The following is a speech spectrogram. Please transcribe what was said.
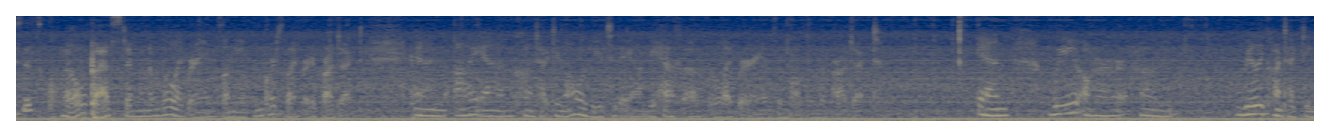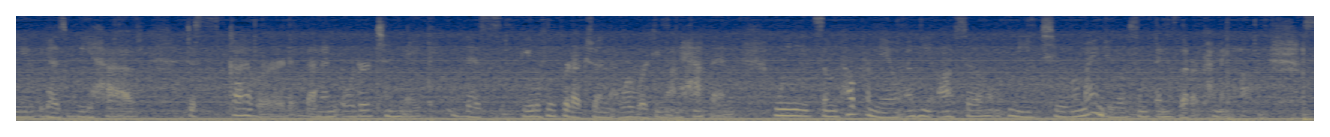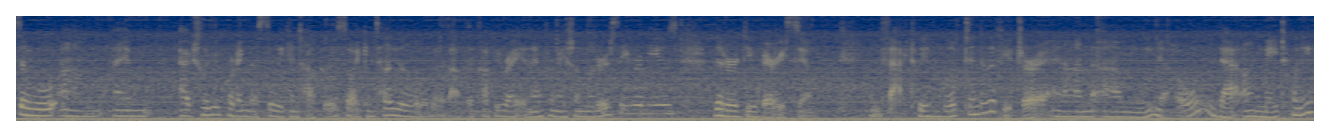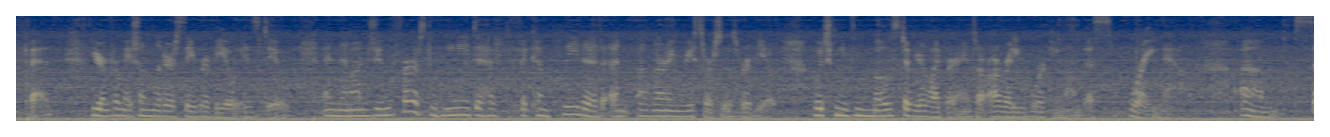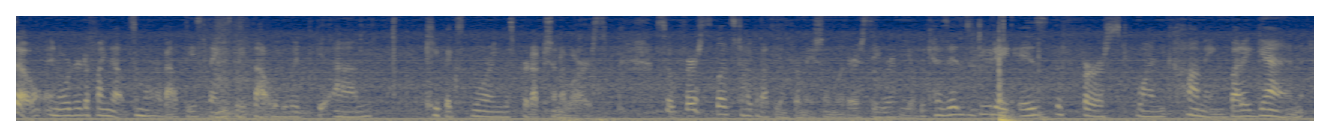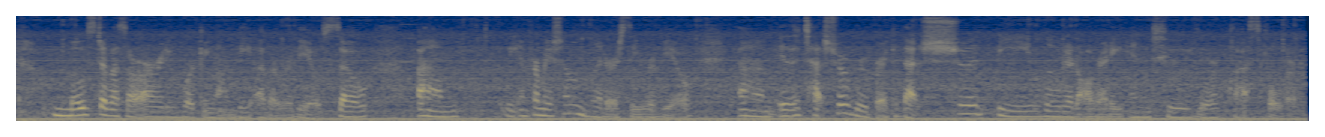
This is Quill West. I'm one of the librarians on the Open Course Library Project, and I am contacting all of you today on behalf of the librarians involved in the project. And we are um, really contacting you because we have discovered that in order to make this beautiful production that we're working on happen, we need some help from you, and we also need to remind you of some things that are coming up. So um, I'm actually recording this so we can talk, so I can tell you a little bit about the copyright and information literacy reviews that are due very soon. In fact, we've looked into the future and um, we know that on May 25th, your information literacy review is due. And then on June 1st, we need to have completed an, a learning resources review, which means most of your librarians are already working on this right now. Um, so, in order to find out some more about these things, we thought we would um, keep exploring this production of ours. So first, let's talk about the information literacy review because its due date is the first one coming, but again, most of us are already working on the other review. So um, the information literacy review um, is attached to a rubric that should be loaded already into your class folder.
